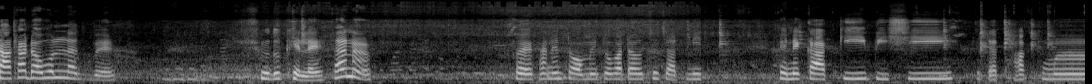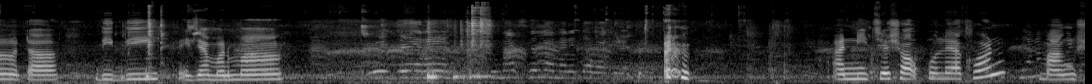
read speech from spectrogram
টাকা ডবল লাগবে। শুধু খেলে, তাই না? তো এখানে টমেটো কাটা হচ্ছে, চাটনি। এখানে কাকি, পিসি, এটা ঠাকমা, এটা দিদি, এই যে আমার মা। আর নিচে সকলে এখন মাংস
